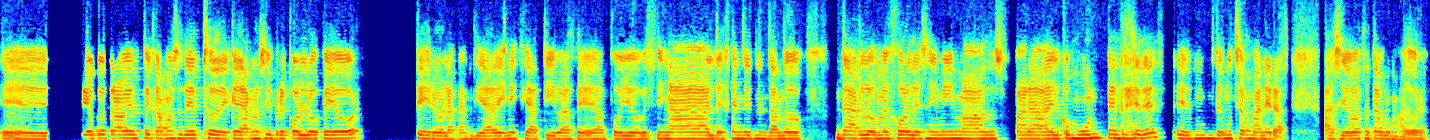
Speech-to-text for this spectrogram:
Eh, creo que otra vez pecamos de esto de quedarnos siempre con lo peor, pero la cantidad de iniciativas de apoyo vecinal, de gente intentando dar lo mejor de sí mismas para el común en redes, eh, de muchas maneras, ha sido bastante abrumadora.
